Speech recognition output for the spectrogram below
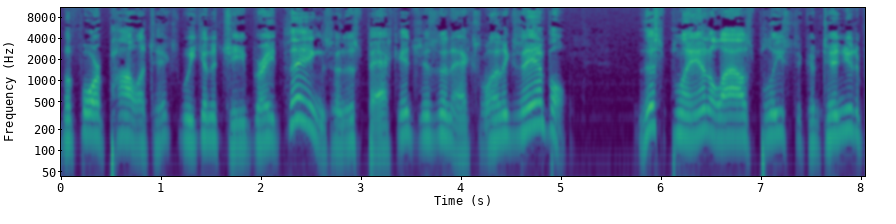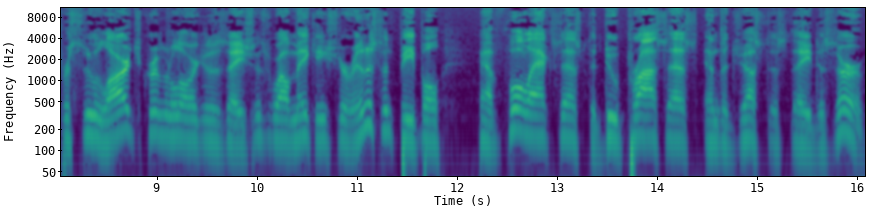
before politics, we can achieve great things, and this package is an excellent example. This plan allows police to continue to pursue large criminal organizations while making sure innocent people have full access to due process and the justice they deserve.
